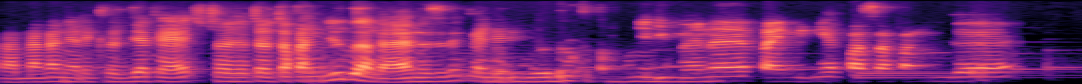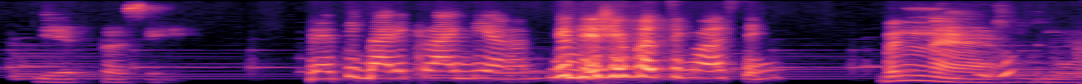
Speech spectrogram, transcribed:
karena kan nyari kerja kayak cocok-cocokan juga kan maksudnya kayak nyari jodoh ketemunya di mana timingnya pas apa enggak gitu sih Berarti balik lagi ya kan ke diri masing-masing. bener bener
